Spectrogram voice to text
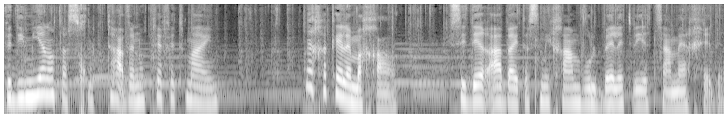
ודמיין אותה זכותה ונוטפת מים. נחכה למחר. סידר אבא את השמיכה המבולבלת ויצא מהחדר.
